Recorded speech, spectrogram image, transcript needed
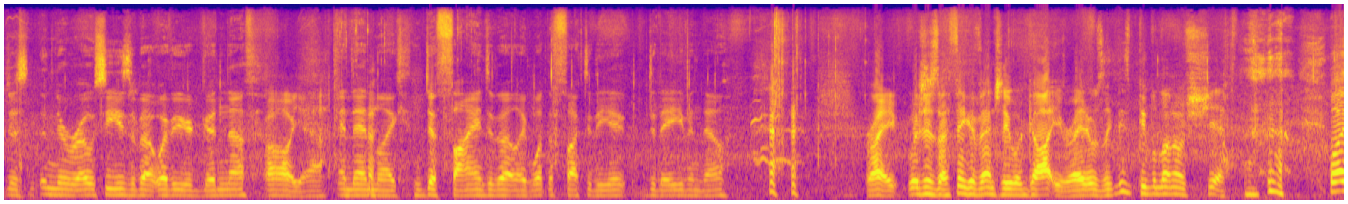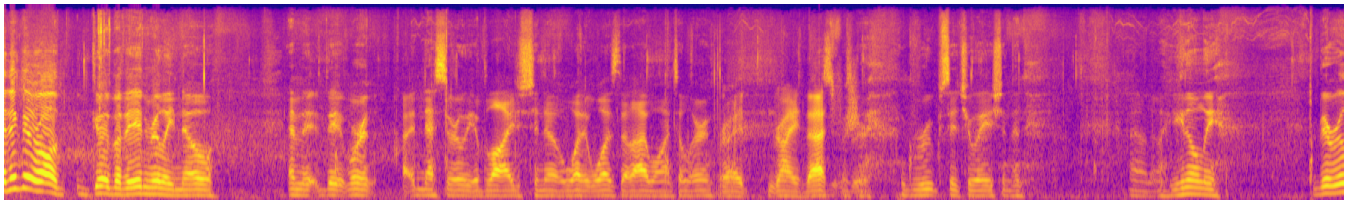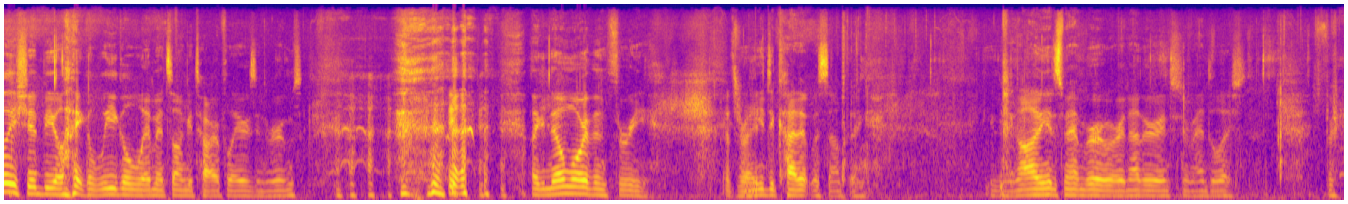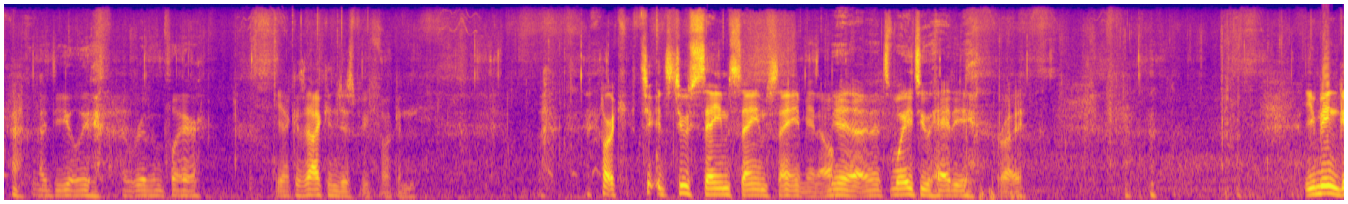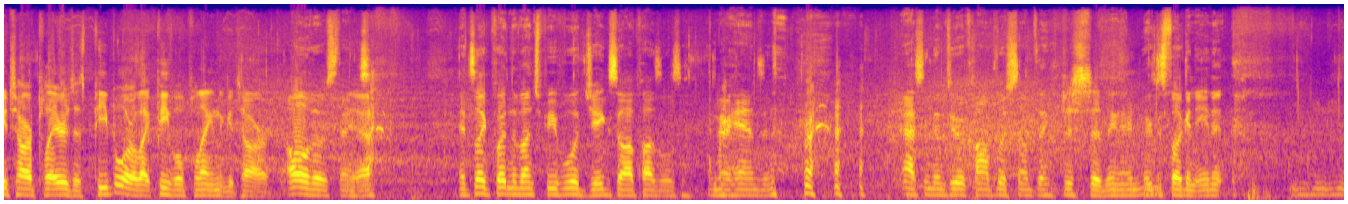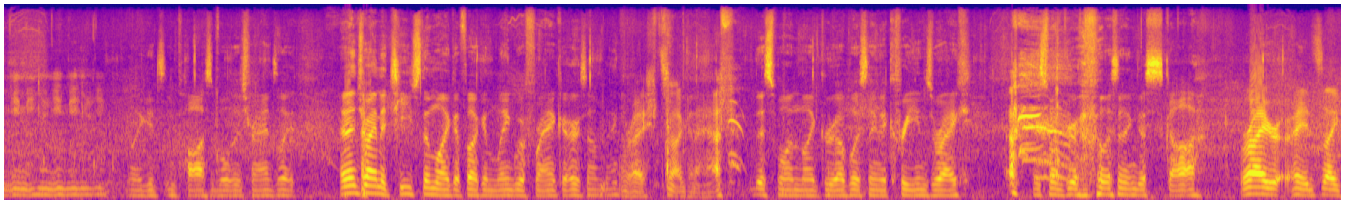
just neuroses about whether you're good enough, Oh yeah. and then like defiant about like what the fuck do they do they even know? Right. Which is I think eventually what got you, right? It was like these people don't know shit. Well, I think they were all good, but they didn't really know, and they, they weren't uh, necessarily obliged to know what it was that I wanted to learn. Right. Right. That's for sure. group situation, and I don't know. You can only. There really should be like legal limits on guitar players in rooms. like no more than three. That's You right. need to cut it with something. Either an audience member or another instrumentalist. Ideally, a rhythm player. Yeah, because that can just be fucking. like it's too, it's too same, same, same. You know. Yeah, and it's way too heady. Right. You mean guitar players as people, or like people playing the guitar? All of those things. Yeah. It's like putting a bunch of people with jigsaw puzzles in their hands and asking them to accomplish something. Just sitting there. They're just fucking in it. like it's impossible to translate. And then trying to teach them like a fucking lingua franca or something. Right. It's not gonna happen. This one like grew up listening to Queensryche. this one grew up listening to ska. Right. Right. It's like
